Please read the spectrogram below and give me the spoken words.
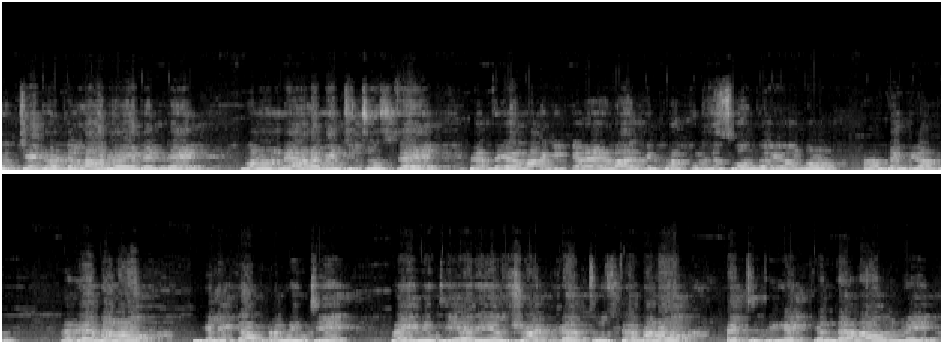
వచ్చేటువంటి లాభం ఏంటంటే మనం నేల నుంచి చూస్తే పెద్దగా మనకి ఇక్కడ ఎలాంటి ప్రకృతి సౌందర్యం ఉందో అర్థం కాదు. అదే మనం హెలికాప్టర్ నుంచి పైనుంచి ఏరియల్ షాట్గా చూస్తే మనం ఖచ్చితంగా కింద ఎలా ఉంది?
